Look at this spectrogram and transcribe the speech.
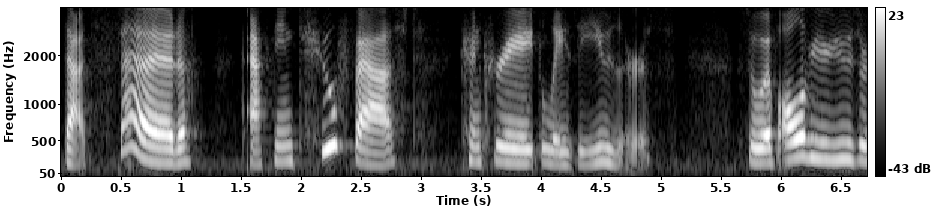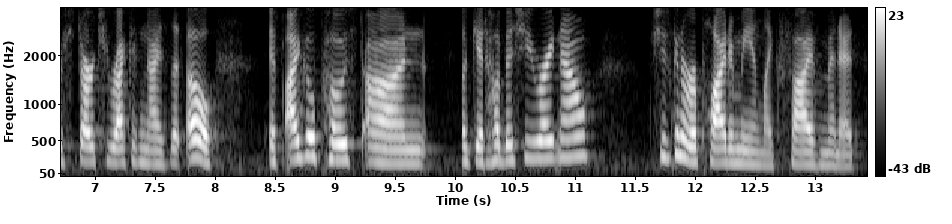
That said, acting too fast can create lazy users. So if all of your users start to recognize that, oh, if I go post on a GitHub issue right now, she's going to reply to me in like five minutes.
